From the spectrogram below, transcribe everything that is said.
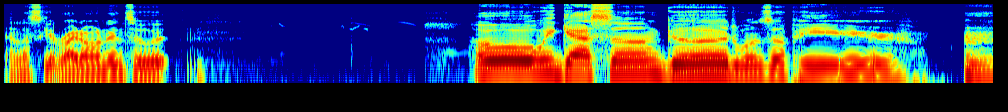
And let's get right on into it. Oh, we got some good ones up here. what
